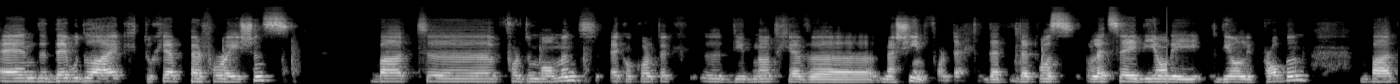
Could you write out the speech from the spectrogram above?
and they would like to have perforations but uh, for the moment ecocortec uh, did not have a machine for that. That that was let's say the only the only problem but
